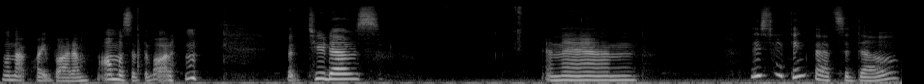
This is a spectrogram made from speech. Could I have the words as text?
Well, not quite bottom, almost at the bottom. but two doves. And then, at least I think that's a dove,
